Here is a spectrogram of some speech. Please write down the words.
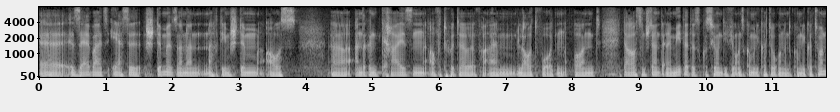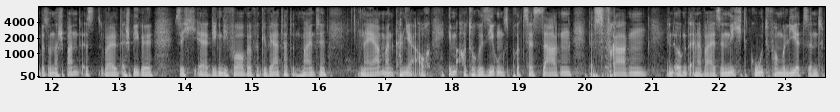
äh, selber als erste Stimme, sondern nachdem Stimmen aus äh, anderen Kreisen auf Twitter vor allem laut wurden. Und daraus entstand eine Metadiskussion, die für uns Kommunikatorinnen und Kommunikatoren besonders spannend ist, weil der Spiegel sich äh, gegen die Vorwürfe gewehrt hat und meinte, naja, man kann ja auch im Autorisierungsprozess sagen, dass Fragen in irgendeiner Weise nicht gut formuliert sind.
